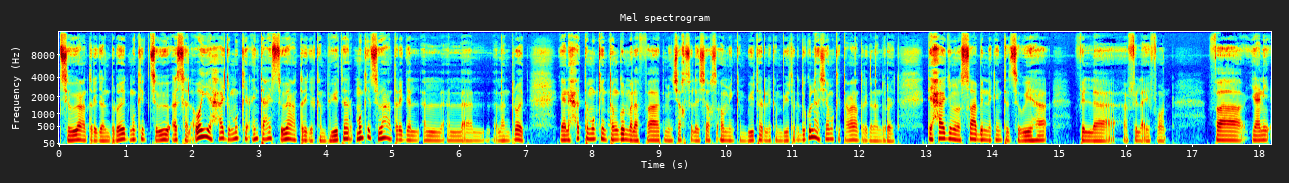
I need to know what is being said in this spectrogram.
تسويه عن طريق اندرويد ممكن تسويه أسهل. أو اي حاجة ممكن أنت عايز تسويها عن طريق الكمبيوتر ممكن تسويها عن طريق ال ال ال ال الأندرويد. يعني حتى ممكن تنقل ملفات من شخص لشخص أو من كمبيوتر لكمبيوتر. دي كلها أشياء ممكن تعملها عن طريق الأندرويد. دي حاجة من الصعب إنك أنت تسويها في في الآيفون. فيعني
